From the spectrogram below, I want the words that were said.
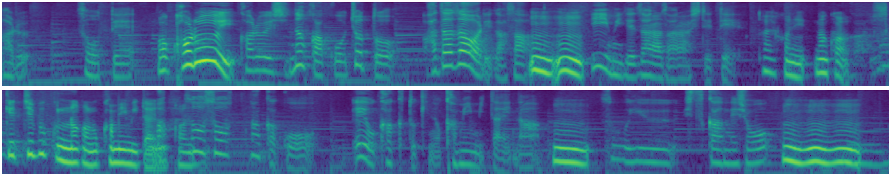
ある想定。あ軽い。軽いしなんかこうちょっと肌触りがさ、うんうん。いい意味でザラザラしてて確かになんかスケッチブックの中の紙みたいなあ感じ。そうそうなんかこう絵を描く時の紙みたいなうん、そういう質感でしょ、うんうん。うん。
